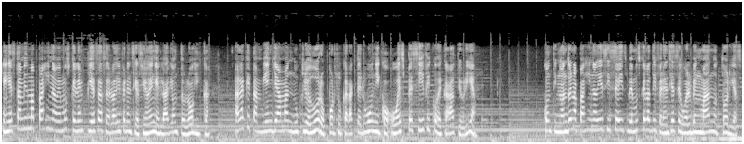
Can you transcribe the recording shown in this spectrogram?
En esta misma página vemos que él empieza a hacer la diferenciación en el área ontológica, a la que también llama núcleo duro por su carácter único o específico de cada teoría. Continuando en la página 16 vemos que las diferencias se vuelven más notorias.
